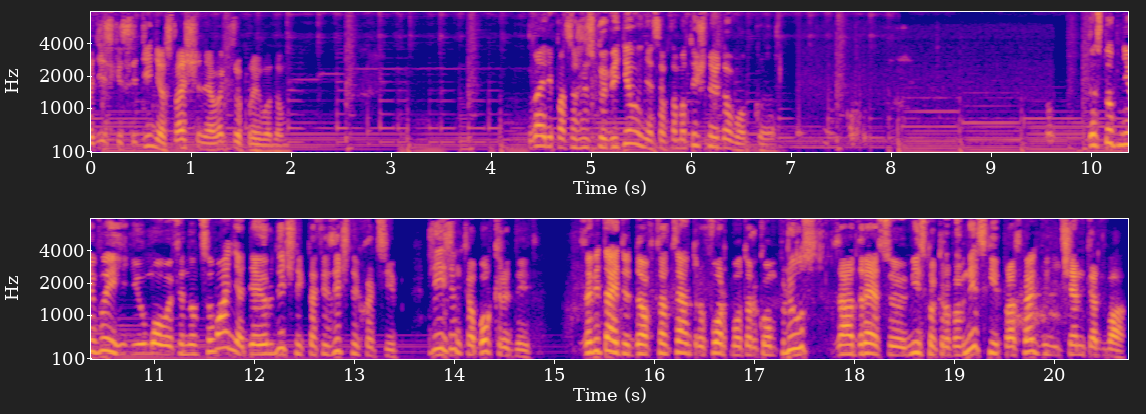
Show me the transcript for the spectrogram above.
Водійське сидіння оснащене електроприводом. Двері пасажирського відділення з автоматичною доводкою. Доступні вигідні умови фінансування для юридичних та фізичних осіб, лізинг або кредит. Завітайте до автоцентру Ford Motorcom Plus за адресою місто Кропивницький, проспект Вінниченка 2.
